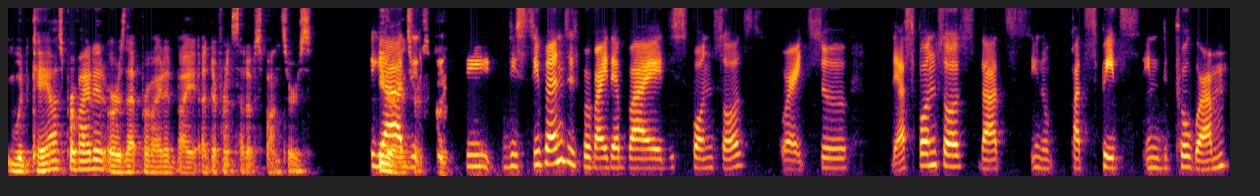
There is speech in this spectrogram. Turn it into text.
would CHAOSS provide it or is that provided by a different set of sponsors? yeah the, the the stipend is provided by the sponsors right so there are sponsors that you know participates in the program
